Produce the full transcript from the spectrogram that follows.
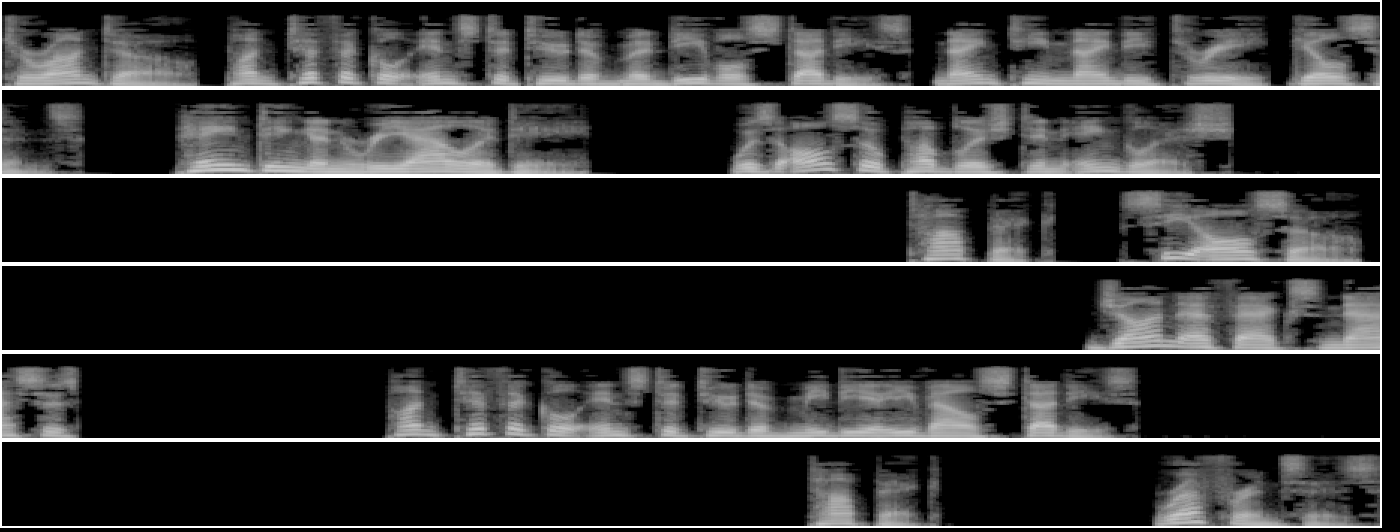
Toronto, Pontifical Institute of Medieval Studies, 1993 Gilson's "'Painting and Reality' was also published in English. See also John F. X. Knasas Pontifical Institute of Mediaeval Studies. References.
